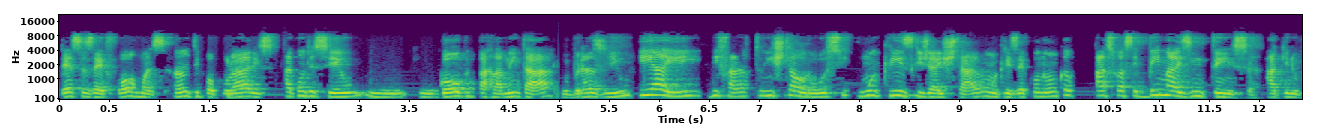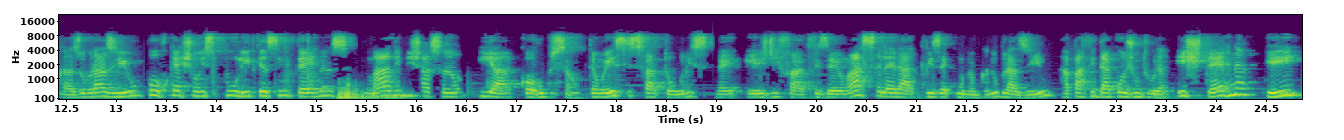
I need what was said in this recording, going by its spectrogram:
dessas reformas antipopulares, aconteceu o golpe parlamentar no Brasil e aí, de fato, instaurou-se uma crise que já estava, uma crise econômica, passou a ser bem mais intensa aqui no caso do Brasil por questões políticas internas, má administração e a corrupção. Então esses fatores, né, eles de fato fizeram acelerar a crise econômica no Brasil a partir da conjuntura externa e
